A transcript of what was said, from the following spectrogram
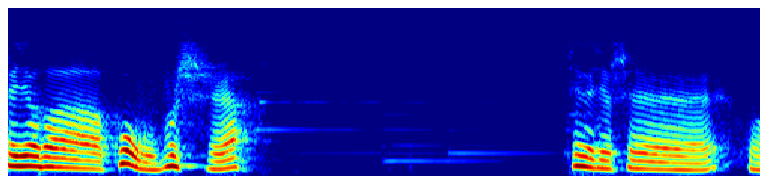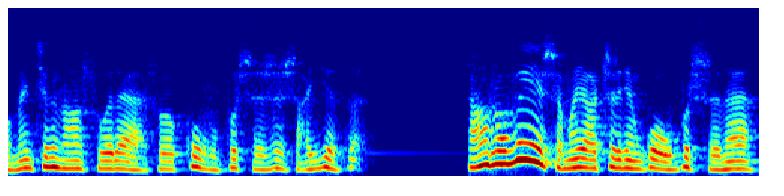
这叫做过午不食。这个就是我们经常说的，说过午不食是啥意思？然后说为什么要制定过午不食呢？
